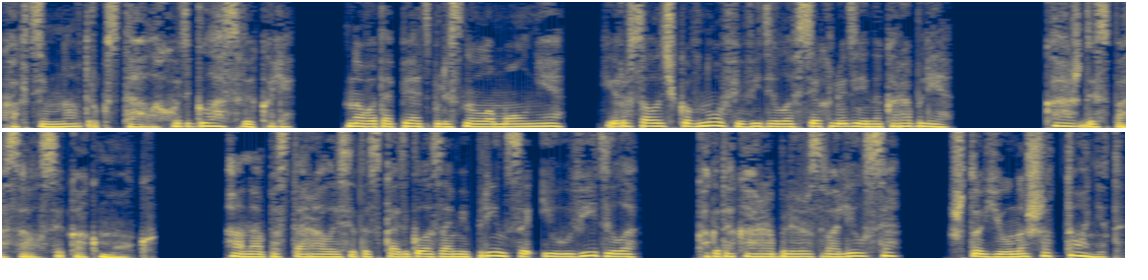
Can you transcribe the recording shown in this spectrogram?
Как темно вдруг стало, хоть глаз выколи. Но вот опять блеснула молния, и русалочка вновь увидела всех людей на корабле. Каждый спасался как мог. Она постаралась отыскать глазами принца и увидела, когда корабль развалился, что юноша тонет.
